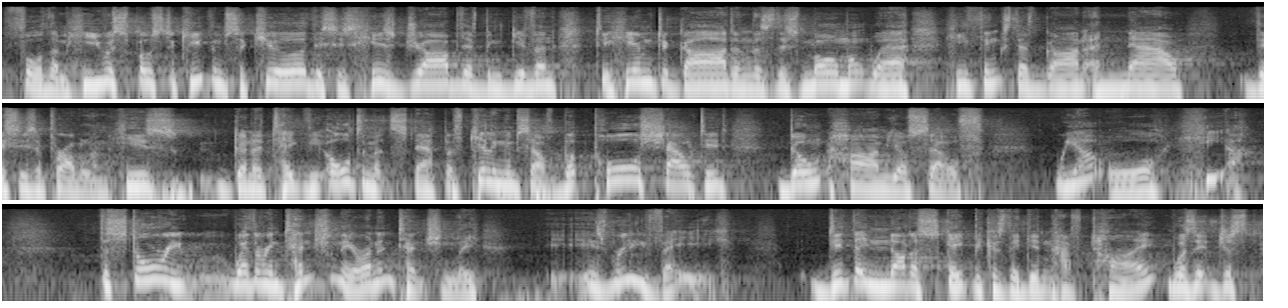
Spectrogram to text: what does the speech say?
for them. He was supposed to keep them secure. This is his job. They've been given to him to guard, and there's this moment where he thinks they've gone and now this is a problem. He's going to take the ultimate step of killing himself. But Paul shouted, Don't harm yourself. We are all here. The story, whether intentionally or unintentionally, is really vague. Did they not escape because they didn't have time? Was it just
